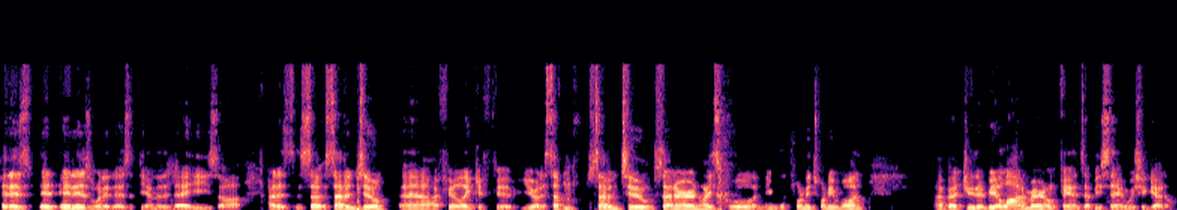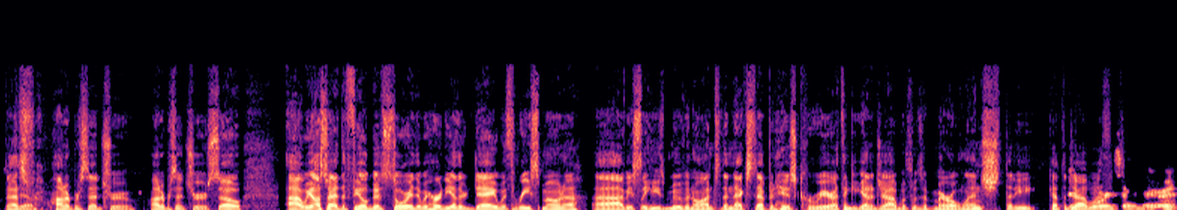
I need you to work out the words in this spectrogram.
it is it, it is what it is. At the end of the day, he's uh, at a seven two. Uh, I feel like if you had a seven seven two center in high school and he was at twenty twenty one. I bet you there'd be a lot of Maryland fans that'd be saying we should get him. That's Yeah. hundred percent true. Hundred percent true. So, uh, we also had the feel good story that we heard the other day with Reese Mona. Uh, obviously, he's moving on to the next step in his career. I think he got a job with was it Merrill Lynch that he got the job with? insane there, right?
